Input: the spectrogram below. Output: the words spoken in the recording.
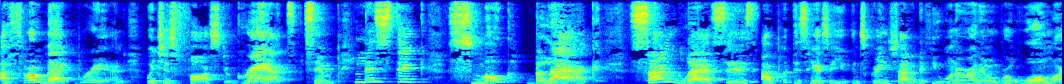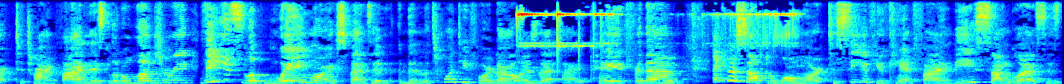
a throwback brand, which is Foster Grant's. Simplistic, smoke black, sunglasses. I'll put this here so you can screenshot it if you want to run in Walmart to try and find this little luxury. These look way more expensive than the $24 that I paid for them. Take yourself to Walmart to see if you can't find these sunglasses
